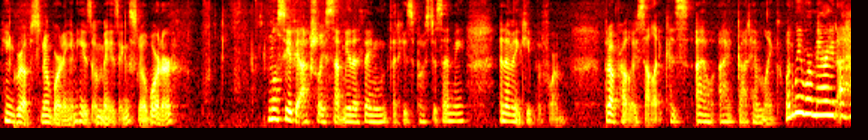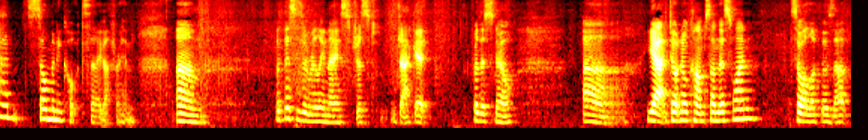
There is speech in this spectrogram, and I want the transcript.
he grew up snowboarding and he's amazing snowboarder. We'll see if he actually sent me the thing that he's supposed to send me and I may keep it for him. But I'll probably sell it because I, I got him like, when we were married, I had so many coats that I got for him. Um, but this is a really nice just jacket for the snow. Uh, yeah, don't know comps on this one, so I'll look those up.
